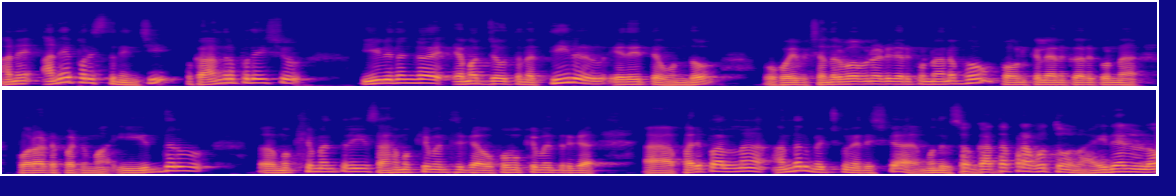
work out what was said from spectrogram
అనే అనే పరిస్థితి నుంచి ఒక ఆంధ్రప్రదేశ్ ఈ విధంగా ఎమర్జ్ అవుతున్న తీరు ఏదైతే ఉందో ఒకవైపు చంద్రబాబు నాయుడు గారికి ఉన్న అనుభవం పవన్ కళ్యాణ్ గారికి ఉన్న పోరాట పటిమ ఈ ఇద్దరు ముఖ్యమంత్రి సహ ముఖ్యమంత్రిగా ఉప ముఖ్యమంత్రిగా పరిపాలన అందరూ మెచ్చుకునే దిశగా ముందుకు సో గత ప్రభుత్వంలో ఐదేళ్ళలో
